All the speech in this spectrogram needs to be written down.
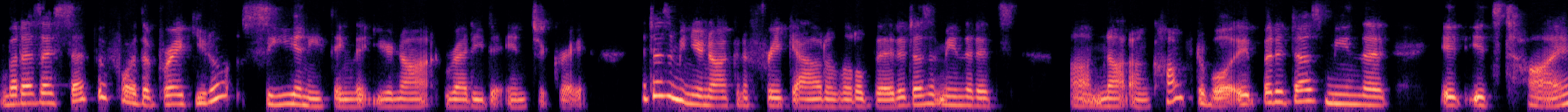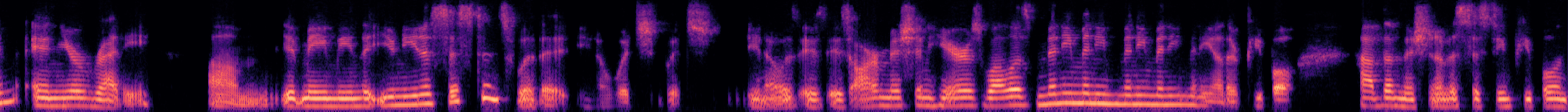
But as I said before the break, you don't see anything that you're not ready to integrate. It doesn't mean you're not going to freak out a little bit. It doesn't mean that it's um, not uncomfortable, it, but it does mean that it, it's time and you're ready. Um, it may mean that you need assistance with it, you know, which which you know is, is, is our mission here, as well as many, many, many, many, many other people have the mission of assisting people in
